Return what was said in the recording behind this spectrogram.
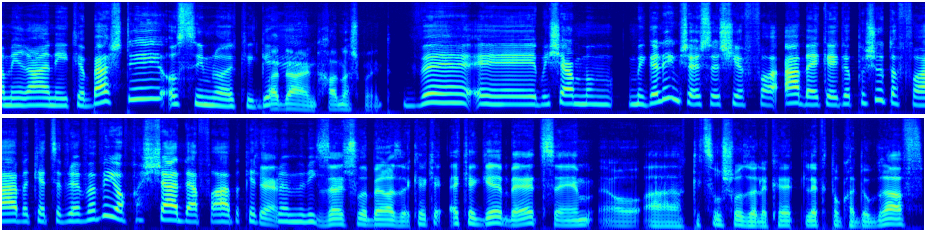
אמירה אני התייבשתי, עושים לו אק"ג. עדיין, חד משמעית. ומשם מגלים שיש איזושהי הפרעה באק"ג, פשוט הפרעה בקצב לבבי, או חשד ההפרעה בקצב כן, לבבי. זה צריך לדבר על זה. אק"ג בעצם, או הקיצור שלו זה אלקטרוקרדיוגרף,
